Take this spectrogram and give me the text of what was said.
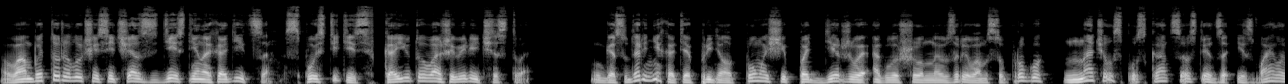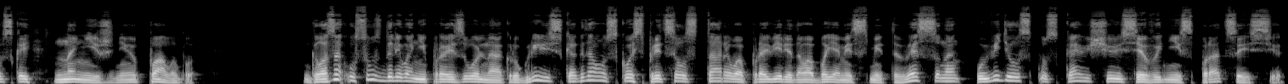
«Вам бы тоже лучше сейчас здесь не находиться. Спуститесь в каюту, Ваше Величество». Государь нехотя принял помощь и, поддерживая оглушенную взрывом супругу, начал спускаться вслед за Измайловской на нижнюю палубу. Глаза у Суздалева непроизвольно округлились, когда он сквозь прицел старого проверенного боями Смита Вессона увидел спускающуюся вниз процессию.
